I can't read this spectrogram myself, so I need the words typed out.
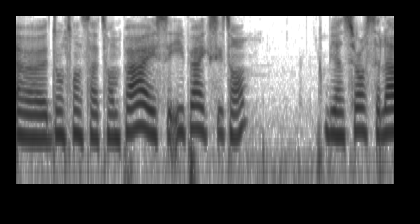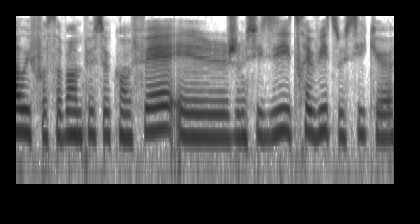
euh, dont on ne s'attend pas et c'est hyper excitant. Bien sûr, c'est là où il faut savoir un peu ce qu'on fait et je me suis dit très vite aussi que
